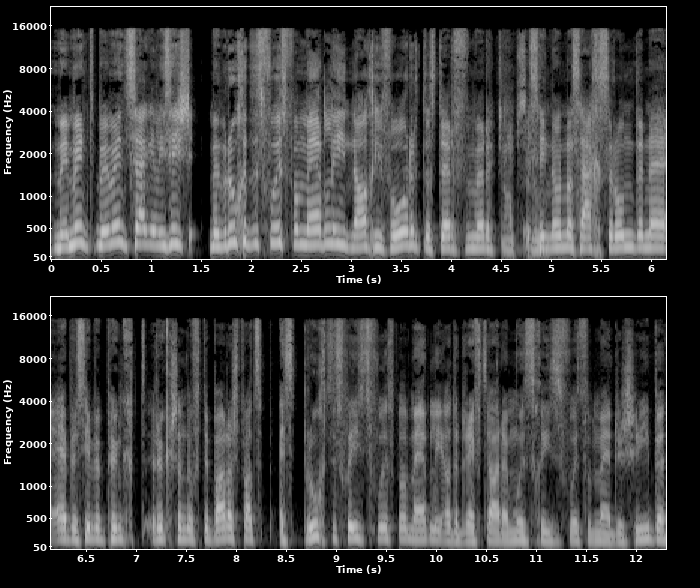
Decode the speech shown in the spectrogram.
wir müssen, wir müssen sagen, wie es ist. Wir brauchen das Fußballmärli nach wie vor. Das dürfen wir. Absolut. Es sind nur noch sechs Runden, eben sieben Punkte Rückstand auf dem Barrageplatz. Es braucht ein kleines Fußballmärli oder der FC muss ein kleines Fußballmärli schreiben.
